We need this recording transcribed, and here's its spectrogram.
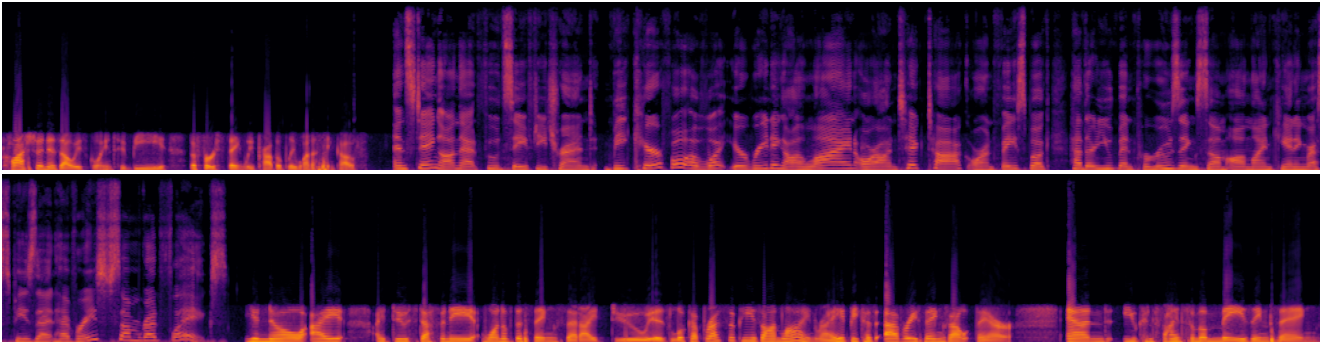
caution is always going to be the first thing we probably want to think of. And staying on that food safety trend, be careful of what you're reading online or on TikTok or on Facebook. Heather, you've been perusing some online canning recipes that have raised some red flags. You know, I I do Stephanie, one of the things that I do is look up recipes online, right? Because everything's out there. And you can find some amazing things.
